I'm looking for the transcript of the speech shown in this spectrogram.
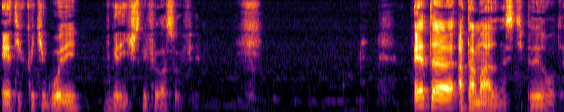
этих категорий в греческой философии. Это атомарность природы.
